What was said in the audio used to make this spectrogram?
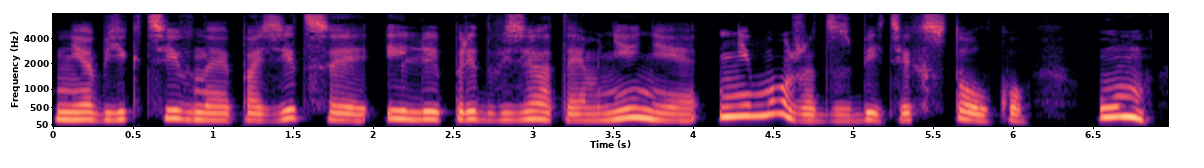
Необъективная позиция или предвзятое мнение не может сбить их с толку. Ум —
